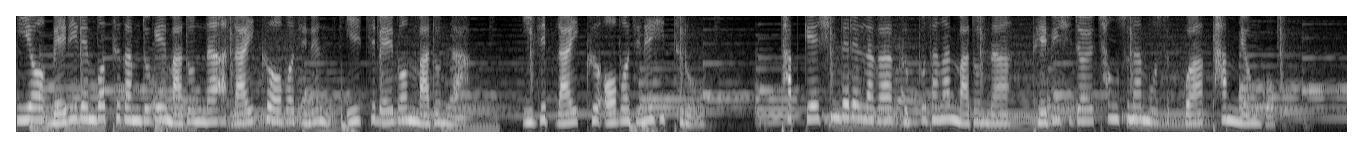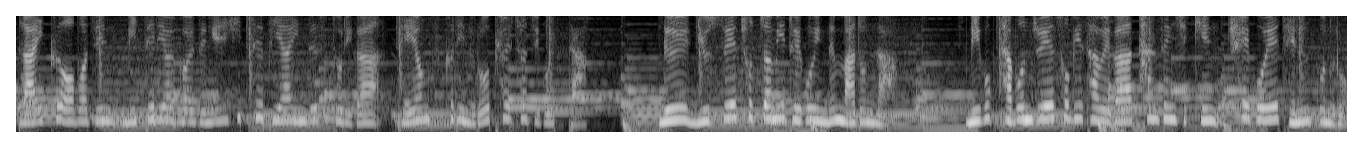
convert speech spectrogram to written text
이어 메리 램버트 감독의 마돈나 라이크 어버진은 1집 앨범 마돈나, 2집 라이크 어버진의 히트로 팝계 신데렐라가 급부상한 마돈나 데뷔 시절 청순한 모습과 팝 명곡 라이크 어버진 미테리얼 걸 등의 히트 비하인드 스토리가 대형 스크린으로 펼쳐지고 있다. 늘 뉴스에 초점이 되고 있는 마돈나. 미국 자본주의 소비 사회가 탄생시킨 최고의 재능꾼으로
